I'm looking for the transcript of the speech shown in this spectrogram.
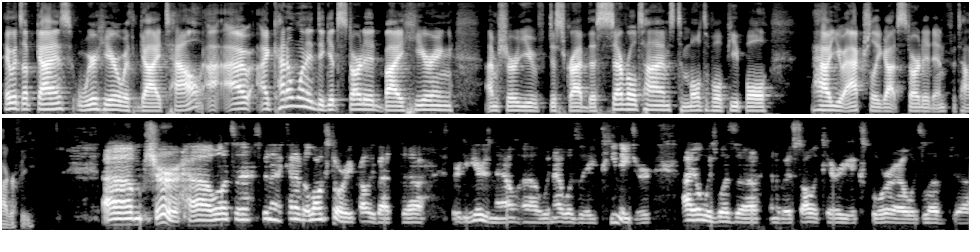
Hey, what's up, guys? We're here with Guy Tal. I, I, I kind of wanted to get started by hearing, I'm sure you've described this several times to multiple people, how you actually got started in photography. Um, sure. Uh, well, it's a it's been a kind of a long story, probably about uh, 30 years now. Uh, when I was a teenager, I always was a kind of a solitary explorer. I always loved uh,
